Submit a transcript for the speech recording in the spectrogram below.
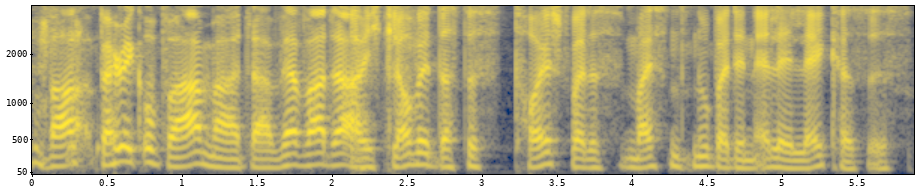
war Barack Obama da, wer war da? Aber ich glaube, dass das täuscht, weil das meistens nur bei den LA Lakers ist.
